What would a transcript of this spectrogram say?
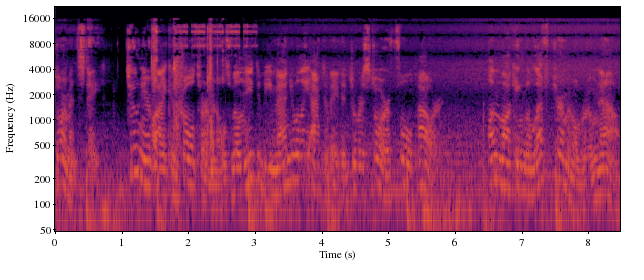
Dormant state. Two nearby control terminals will need to be manually activated to restore full power. Unlocking the left terminal room now.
